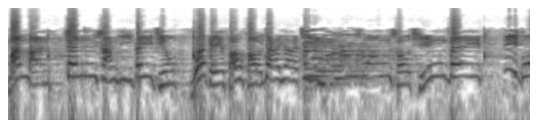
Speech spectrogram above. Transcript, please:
满满上一杯酒，我给嫂嫂压压惊，双手情杯递过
